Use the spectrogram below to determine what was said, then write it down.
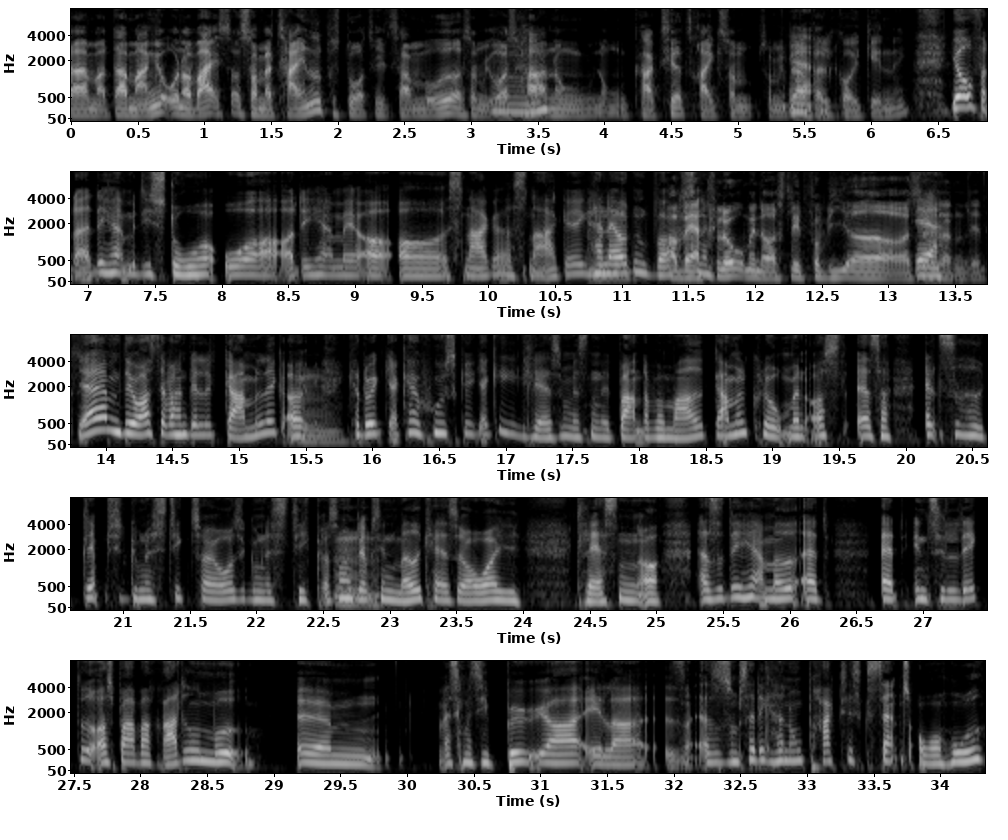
der, er, der er mange undervejs, og som er tegnet på stort set samme måde, og som jo mm. også Mhm. har nogle, nogle karaktertræk, som, som i Ja. hvert fald går igen. Ikke? Jo, for der er det her med de store ord, og det her med at, at snakke og snakke. Ikke? Han er jo den voksne. Og være klog, men også lidt forvirret, og også Ja. sådan lidt... Ja, men det er jo også der, hvor han bliver lidt gammel, ikke? Og Mm. mm. kan du ikke, jeg kan huske, jeg gik i klasse med sådan et barn, der var meget gammelklog, men også altså, altid havde glemt sit gymnastiktøj over til gymnastik, og så havde Mm. glemt sin madkasse over i klassen. Og altså det her med, at, at intellektet også bare var rettet mod, øhm, hvad skal man sige, bøger, eller altså, som slet ikke havde nogen praktisk sans overhovedet.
